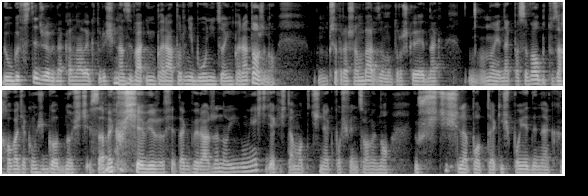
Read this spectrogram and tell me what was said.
byłby wstyd, żeby na kanale, który się nazywa Imperator, nie było nic o Imperatorze, no. Mm, Przepraszam bardzo, no troszkę jednak, no jednak pasowałoby tu zachować jakąś godność samego siebie, że się tak wyrażę, no i umieścić jakiś tam odcinek poświęcony, no już ściśle pod jakiś pojedynek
